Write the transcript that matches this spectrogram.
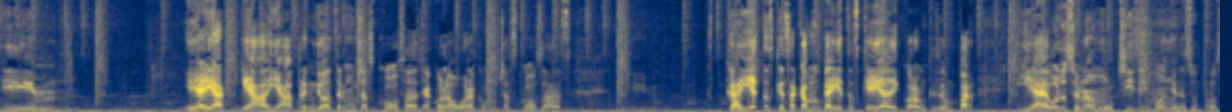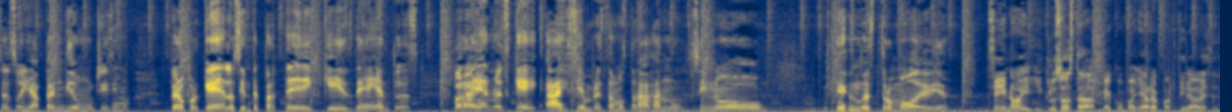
Y ella ya, ya, ya aprendió a hacer muchas cosas, ya colabora con muchas cosas. Galletas que sacamos, galletas que ella decora, aunque sea un par. Y ha evolucionado muchísimo en ese su proceso y ha aprendido muchísimo. Pero porque ella lo siente parte de que es de ella. Entonces, para ella no es que, ay, siempre estamos trabajando, sino es nuestro modo de vida. Sí, no, incluso hasta me acompaña a repartir a veces.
